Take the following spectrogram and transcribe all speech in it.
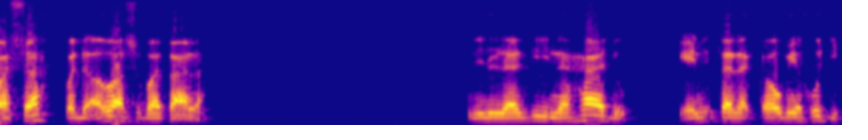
Pasrah pada Allah SWT. Nilazi nahadu. Yang ini tak kaum Yahudi.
